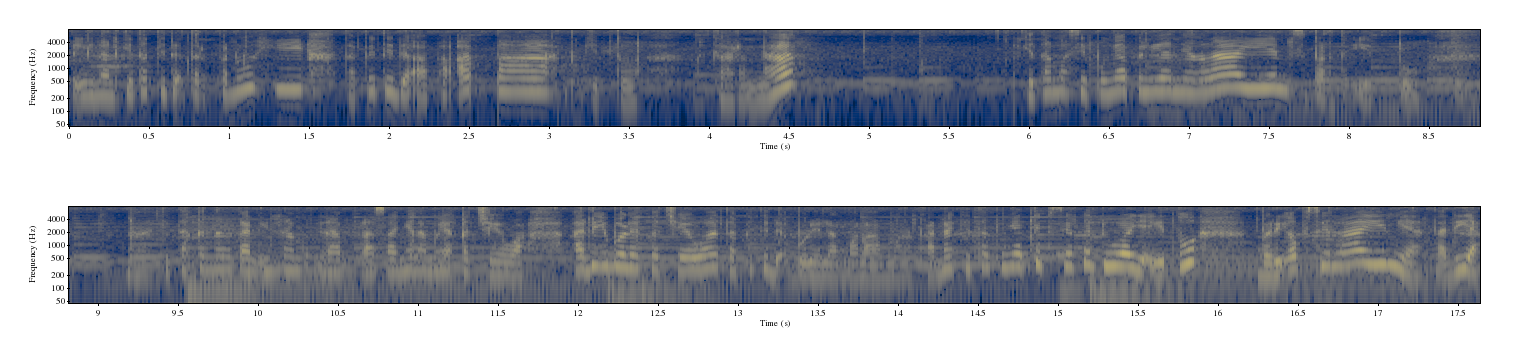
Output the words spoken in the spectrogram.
keinginan kita tidak terpenuhi tapi tidak apa-apa begitu karena kita masih punya pilihan yang lain seperti itu Nah, kita kenalkan ini rasanya namanya kecewa. Adik boleh kecewa tapi tidak boleh lama-lama karena kita punya tips yang kedua yaitu beri opsi lain ya. Tadi ya,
